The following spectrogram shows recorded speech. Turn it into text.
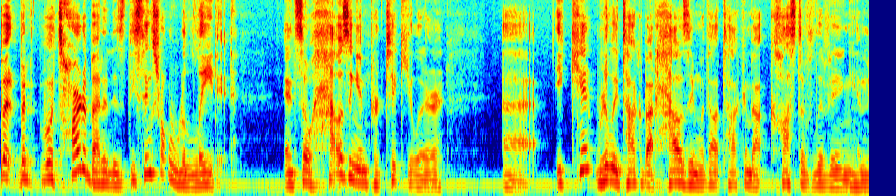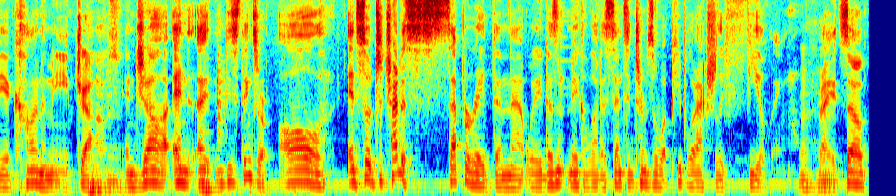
but but what's hard about it is these things are all related, and so housing in particular. Uh, you can't really talk about housing without talking about cost of living and the economy, Jobs. and job, and uh, these things are all. And so to try to separate them that way doesn't make a lot of sense in terms of what people are actually feeling, right? So,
